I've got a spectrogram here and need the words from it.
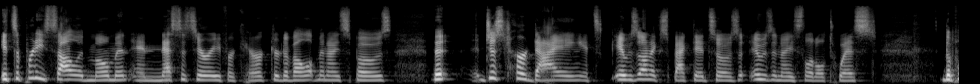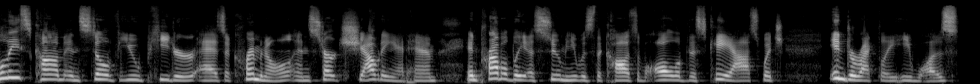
it's a pretty solid moment and necessary for character development, I suppose. That just her dying, it's it was unexpected, so it was, it was a nice little twist. The police come and still view Peter as a criminal and start shouting at him and probably assume he was the cause of all of this chaos, which indirectly he was.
